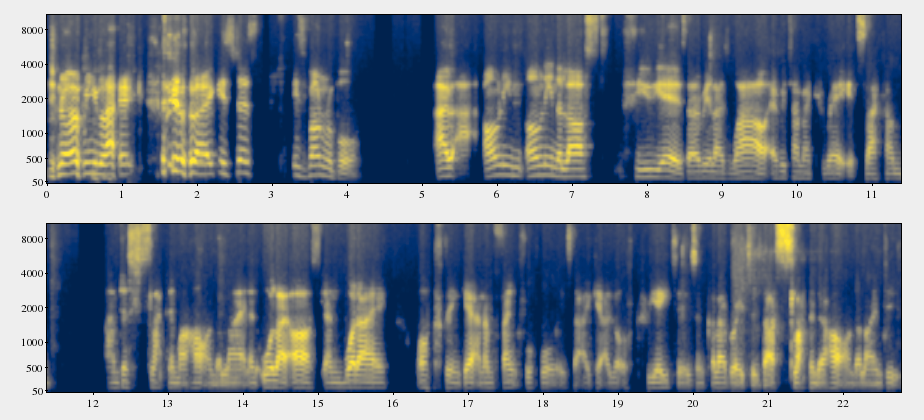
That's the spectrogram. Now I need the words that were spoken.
You know what I mean? like, like it's just it's vulnerable. I, I only only in the last few years that I realized, wow, every time I create, it's like I'm I'm just slapping my heart on the line. And all I ask and what I often get, and I'm thankful for, is that I get a lot of creators and collaborators that are slapping their heart on the line too.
